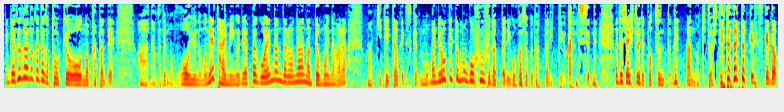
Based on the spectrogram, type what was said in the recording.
で、逆側の方が東京の方で、ああ、なんかでも、こういうのもね、タイミングでやっぱりご縁なんだろうな、なんて思いながら、まあ聞いていたわけですけども、まあ両家ともご夫婦だったり、ご家族だったりっていう感じでね、私は一人でポツンとね、あの、祈祷していただいたわけですけど、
